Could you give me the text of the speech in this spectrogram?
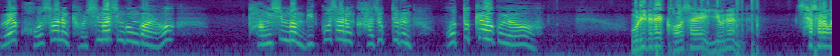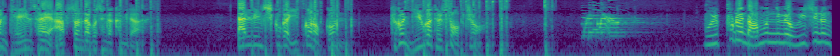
왜 거사는 결심하신 건가요? 당신만 믿고 사는 가족들은 어떻게 하고요? 우리들의 거사의 이유는 사사로운 개인사에 앞선다고 생각합니다. 딸린 식구가 있건 없건 그건 이유가 될 수 없죠. 물풀의 나무님의 의지는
